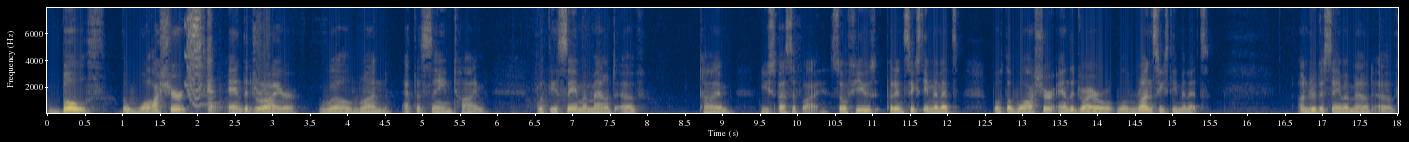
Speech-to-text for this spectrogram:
both the washer and the dryer will run at the same time with the same amount of time you specify. So if you put in 60 minutes, both the washer and the dryer will run 60 minutes under the same amount of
